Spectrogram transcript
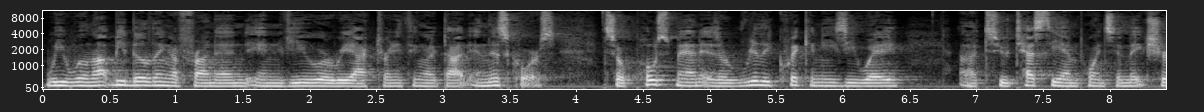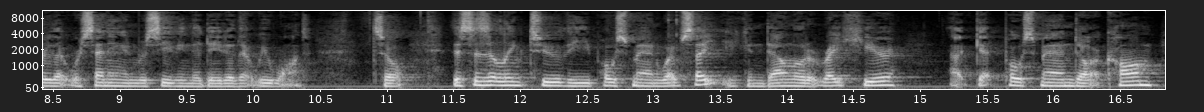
We will not be building a front end in Vue or React or anything like that in this course. So Postman is a really quick and easy way uh, to test the endpoints and make sure that we're sending and receiving the data that we want. So this is a link to the Postman website. You can download it right here at getpostman.com.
